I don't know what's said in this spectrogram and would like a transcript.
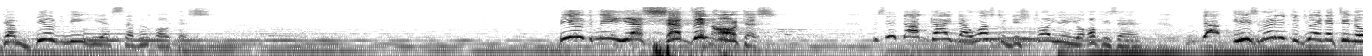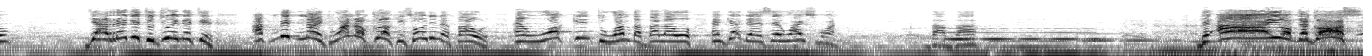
Then build me here seven altars. Build me here seven altars. You see, that guy that wants to destroy you in your office, eh, that he's ready to do anything, no? They are ready to do anything. At midnight, one o'clock, he's holding a fowl and walking to one babalawo and get there and say, Wise one, Baba. The eye of the ghost.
